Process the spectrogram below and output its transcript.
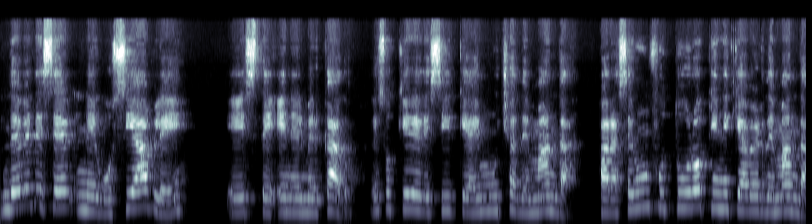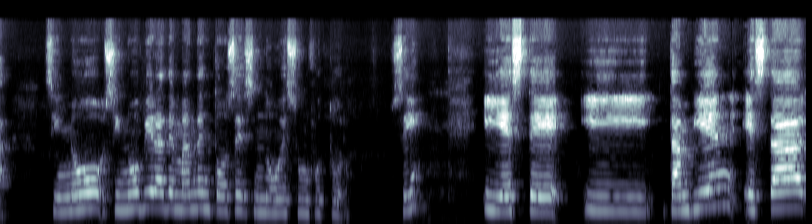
debe de ser negociable este, en el mercado. Eso quiere decir que hay mucha demanda. Para hacer un futuro tiene que haber demanda. Si no, si no hubiera demanda, entonces no es un futuro, ¿sí? Y este, y también está,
